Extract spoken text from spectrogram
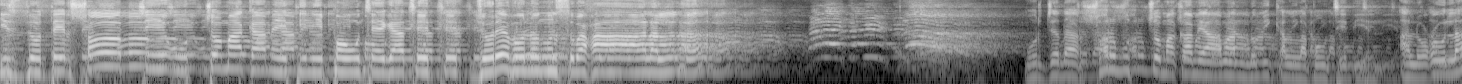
ইজ্জতের সবচেয়ে উচ্চ মাকামে তিনি পৌঁছে গেছে জোরে বলুন সুবহানাল্লাহ। মর্যাদার সর্বোচ্চ মাকামে আমার নবী কাল্লা পৌঁছে দিয়েন। আল উলা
